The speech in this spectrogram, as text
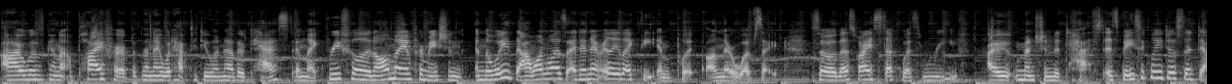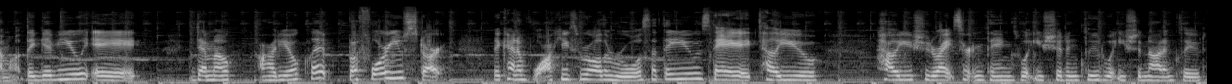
I was gonna apply for it, but then I would have to do another test and like refill in all my information. And the way that one was, I didn't really like the input on their website. So that's why I stuck with Reeve. I mentioned a test. It's basically just a demo. They give you a demo audio clip before you start. They kind of walk you through all the rules that they use. They tell you how you should write certain things, what you should include, what you should not include.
